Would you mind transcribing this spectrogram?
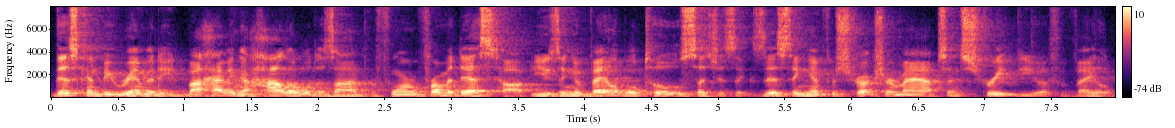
this can be remedied by having a high-level design performed from a desktop using available tools such as existing infrastructure maps and Street View if available.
